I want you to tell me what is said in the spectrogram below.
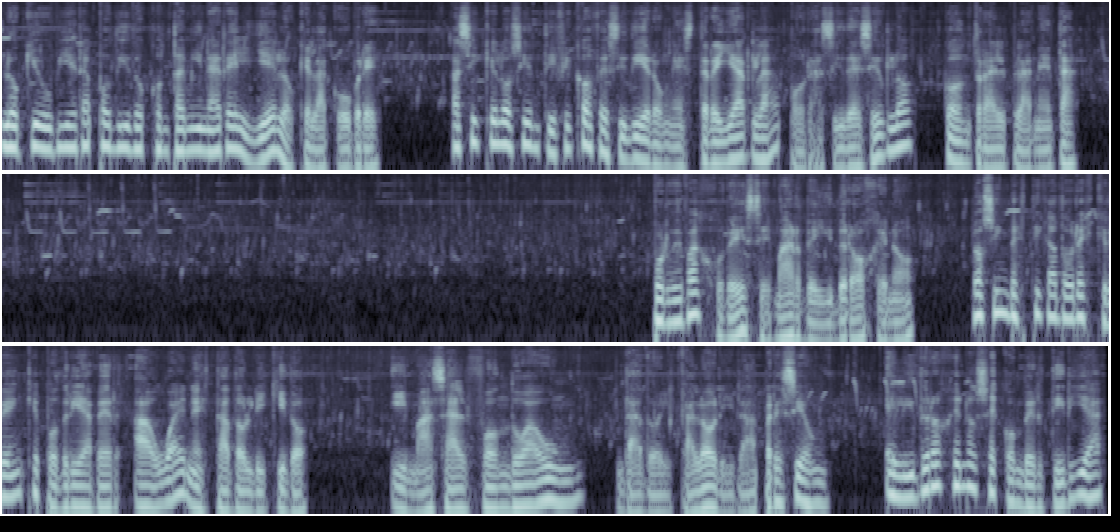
lo que hubiera podido contaminar el hielo que la cubre. Así que los científicos decidieron estrellarla, por así decirlo, contra el planeta. Por debajo de ese mar de hidrógeno, los investigadores creen que podría haber agua en estado líquido, y más al fondo aún, dado el calor y la presión, el hidrógeno se convertiría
